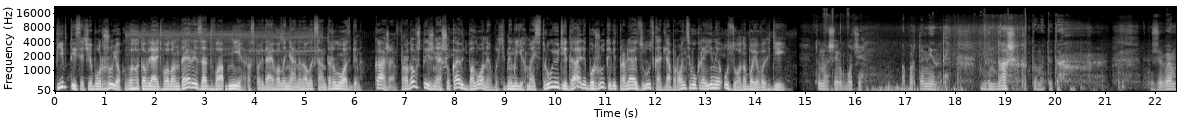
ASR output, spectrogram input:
Пів тисячі буржуйок виготовляють волонтери за два дні, розповідає волинянин Олександр Лозбін. Каже, впродовж тижня шукають балони, вихідними їх майструють і далі буржуйки відправляють з Луцька для оборонців України у зону бойових дій. Це наші робочі апартаменти. Бліндаж. То ми тут живемо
